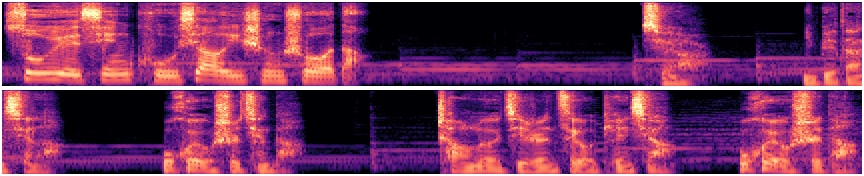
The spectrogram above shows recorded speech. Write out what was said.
苏月心苦笑一声说道。心儿，你别担心了，不会有事情的。长乐吉人自有天相，不会有事的。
